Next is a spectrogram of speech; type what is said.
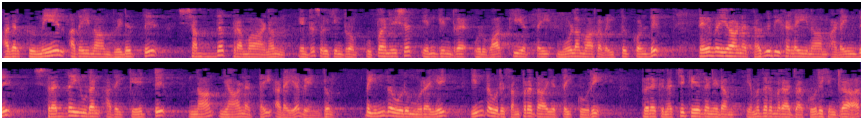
அதற்கு மேல் அதை நாம் விடுத்து சப்த பிரமாணம் என்று சொல்கின்றோம். உபனிஷத் என்கின்ற ஒரு வாக்கியத்தை மூலமாக வைத்துக்கொண்டு தேவையான தகுதிகளை நாம் அடைந்து ஸ்ரத்தையுடன் அதை கேட்டு நாம் ஞானத்தை அடைய வேண்டும். இப்ப இந்த ஒரு முறையை இந்த ஒரு சம்பிரதாயத்தை கூறி பிறகு நச்சிகேதனிடம் யமதர்மராஜா கூறுகின்றார்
